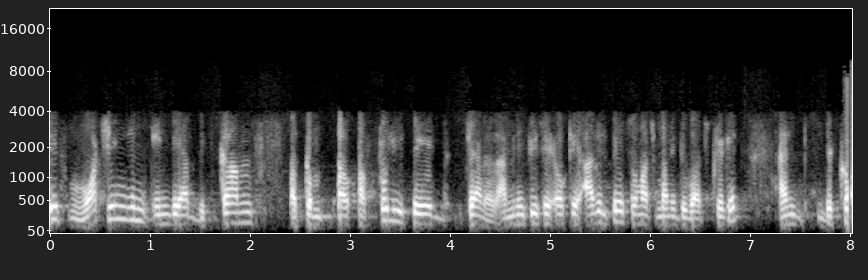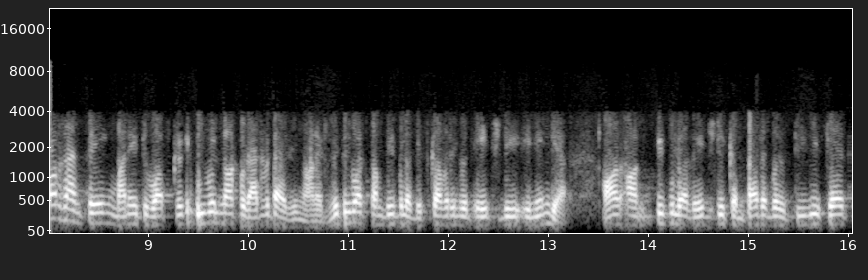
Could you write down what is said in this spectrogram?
if watching in India becomes a, a, fully paid channel. I mean, if you say, okay, I will pay so much money to watch cricket, and because I'm paying money to watch cricket, we will not put advertising on it, which is what some people are discovering with HD in India. On, on people who have HD compatible TV sets,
